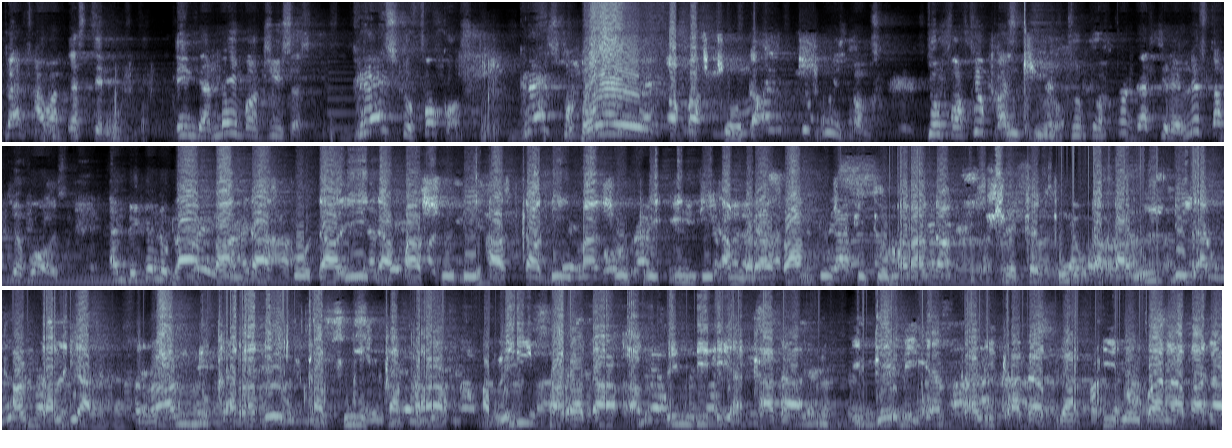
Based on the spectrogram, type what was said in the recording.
bed our destiny. In the name of Jesus. Grace to focus, grace to oh, wisdom, to fulfill Thank you, to fulfill destiny. Lift up your voice and begin to pray. Right now. masudi haskadi mazukri indi amrazandu marada. shekatuta parudi ya kandalia. Randu karade kasus kata. Ri farada afindi ya kada. igeni ya kali kada bratilo barabada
